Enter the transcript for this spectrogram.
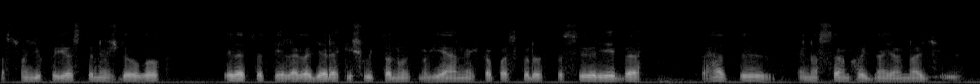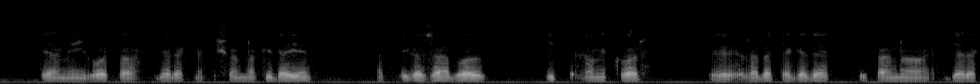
azt mondjuk, hogy ösztönös dolgok, illetve tényleg a gyerek is úgy tanult meg járni, hogy kapaszkodott a szőrébe, tehát én azt hiszem, hogy nagyon nagy élmény volt a gyereknek is annak idején. Hát igazából itt, amikor lebetegedett, utána a gyerek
